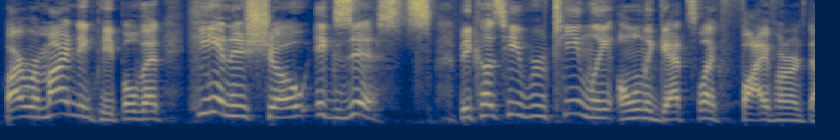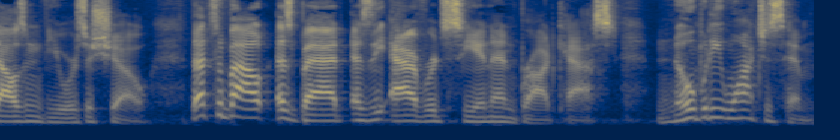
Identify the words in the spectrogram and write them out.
by reminding people that he and his show exists because he routinely only gets like 500,000 viewers a show. That's about as bad as the average CNN broadcast. Nobody watches him.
